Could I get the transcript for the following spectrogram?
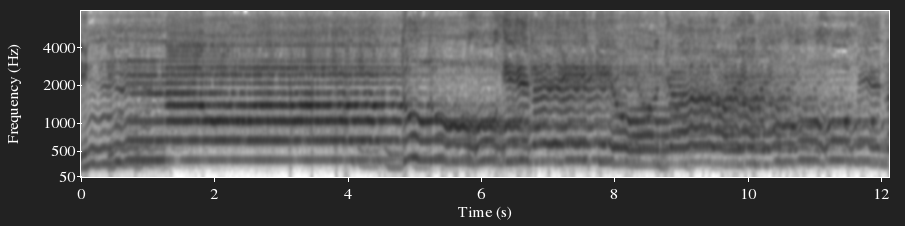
إنا ردوه إليك وجاعلوه من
